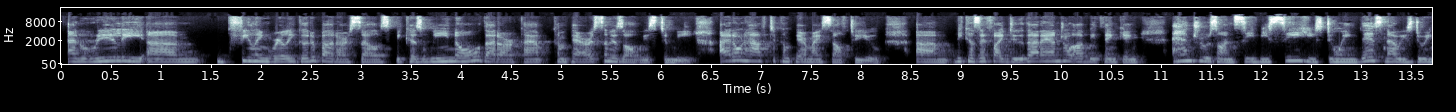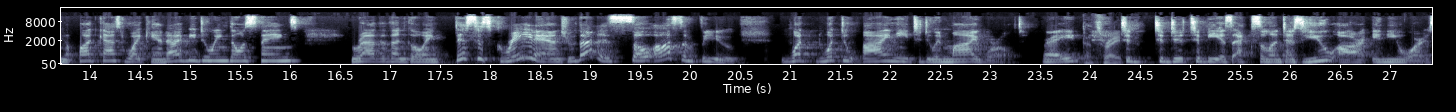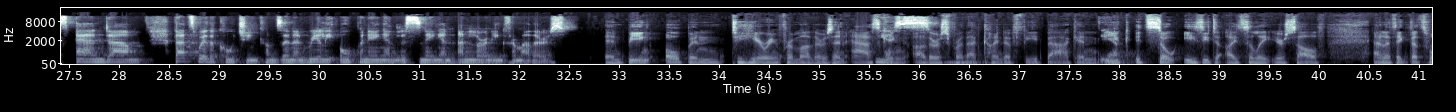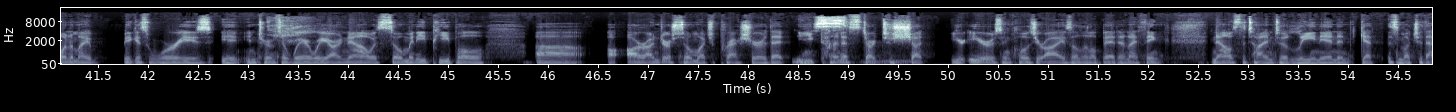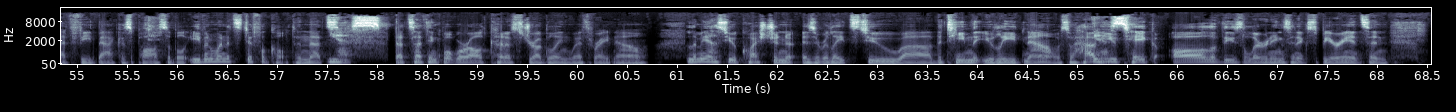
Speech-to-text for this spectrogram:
and really um, feeling really good about ourselves because we know that our com- comparison is always to me. I don't have to compare myself to you um, because if I do that, Andrew, I'll be thinking, Andrew's on CBC, he's doing this, now he's doing a podcast. Why can't I be doing those things? Rather than going, this is great, Andrew. That is so awesome for you. What what do I need to do in my world? Right? That's right. To, to do to be as excellent as you are in yours, and um, that's where the coaching comes in, and really opening and listening and, and learning from others. And being open to hearing from others and asking yes. others for that kind of feedback. And yeah. you, it's so easy to isolate yourself. And I think that's one of my biggest worries in, in terms of where we are now is so many people uh, are under so much pressure that yes. you kind of start to shut your ears and close your eyes a little bit. And I think now's the time to lean in and get as much of that feedback as possible, even when it's difficult. And that's, yes, that's, I think what we're all kind of struggling with right now. Let me ask you a question as it relates to uh, the team that you lead now. So how yes. do you take all of these learnings and experience and,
